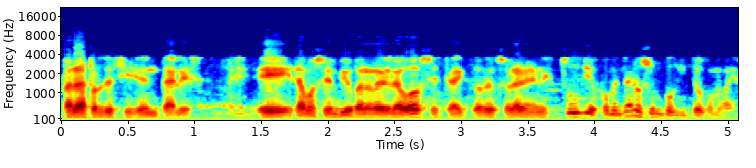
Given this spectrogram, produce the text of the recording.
para las prótesis dentales. Eh, estamos en vivo para Radio La Voz, está Héctor de Solar en estudios. Comentanos un poquito cómo es.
